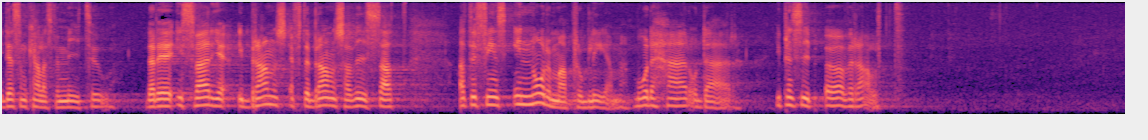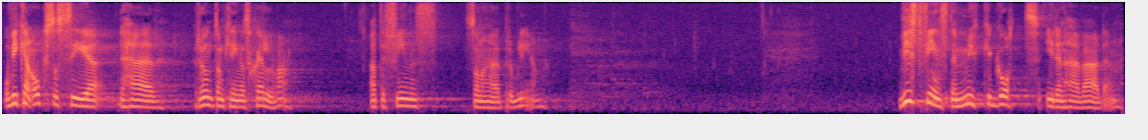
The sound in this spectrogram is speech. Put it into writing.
i det som kallas för metoo. Där det i Sverige i bransch efter bransch har visat att det finns enorma problem, både här och där, i princip överallt. Och vi kan också se det här runt omkring oss själva, att det finns sådana här problem. Visst finns det mycket gott i den här världen.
